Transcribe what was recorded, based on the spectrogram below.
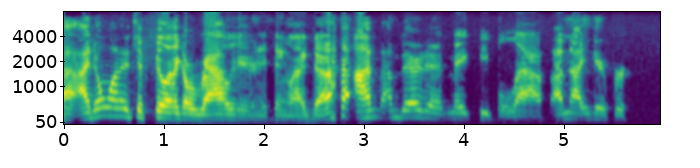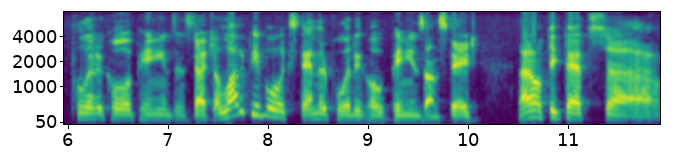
I don't want it to feel like a rally or anything like that. I'm I'm there to make people laugh. I'm not here for political opinions and such. A lot of people extend their political opinions on stage. And I don't think that's uh,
